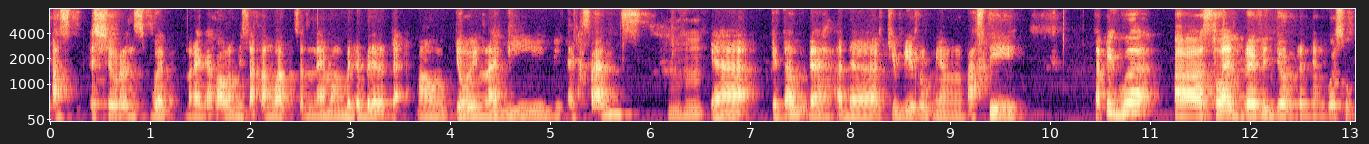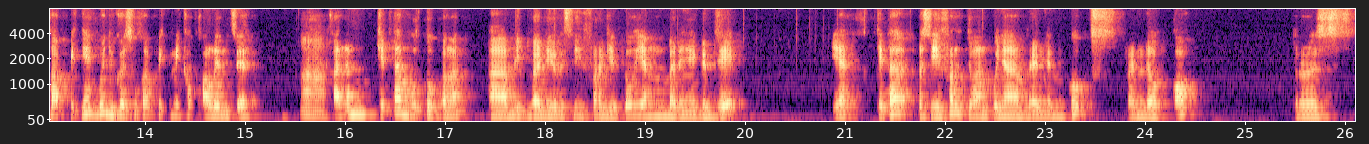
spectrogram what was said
as- assurance buat mereka kalau misalkan Watson emang bener-bener gak mau join lagi di Texans, Mhm. ya kita udah ada QB room yang pasti. Tapi gue uh, selain Brevin Jordan yang gue suka picknya, gue juga suka pick Nico Collins ya. Aha. Karena kita butuh banget uh, big body receiver gitu yang badannya gede. Ya kita receiver cuma punya Brandon Cooks, Randall Cobb, terus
